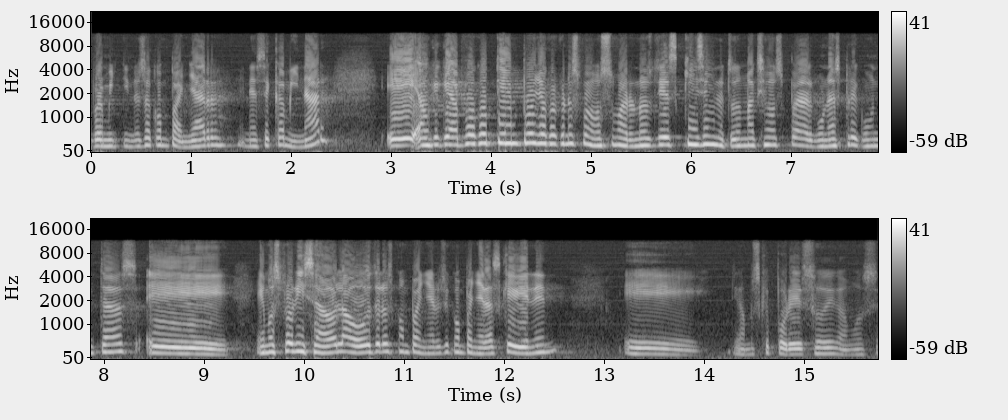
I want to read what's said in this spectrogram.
permitirnos acompañar en este caminar. Eh, aunque queda poco tiempo, yo creo que nos podemos tomar unos 10, 15 minutos máximos para algunas preguntas. Eh, hemos priorizado la voz de los compañeros y compañeras que vienen, digamos que por eso, digamos,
